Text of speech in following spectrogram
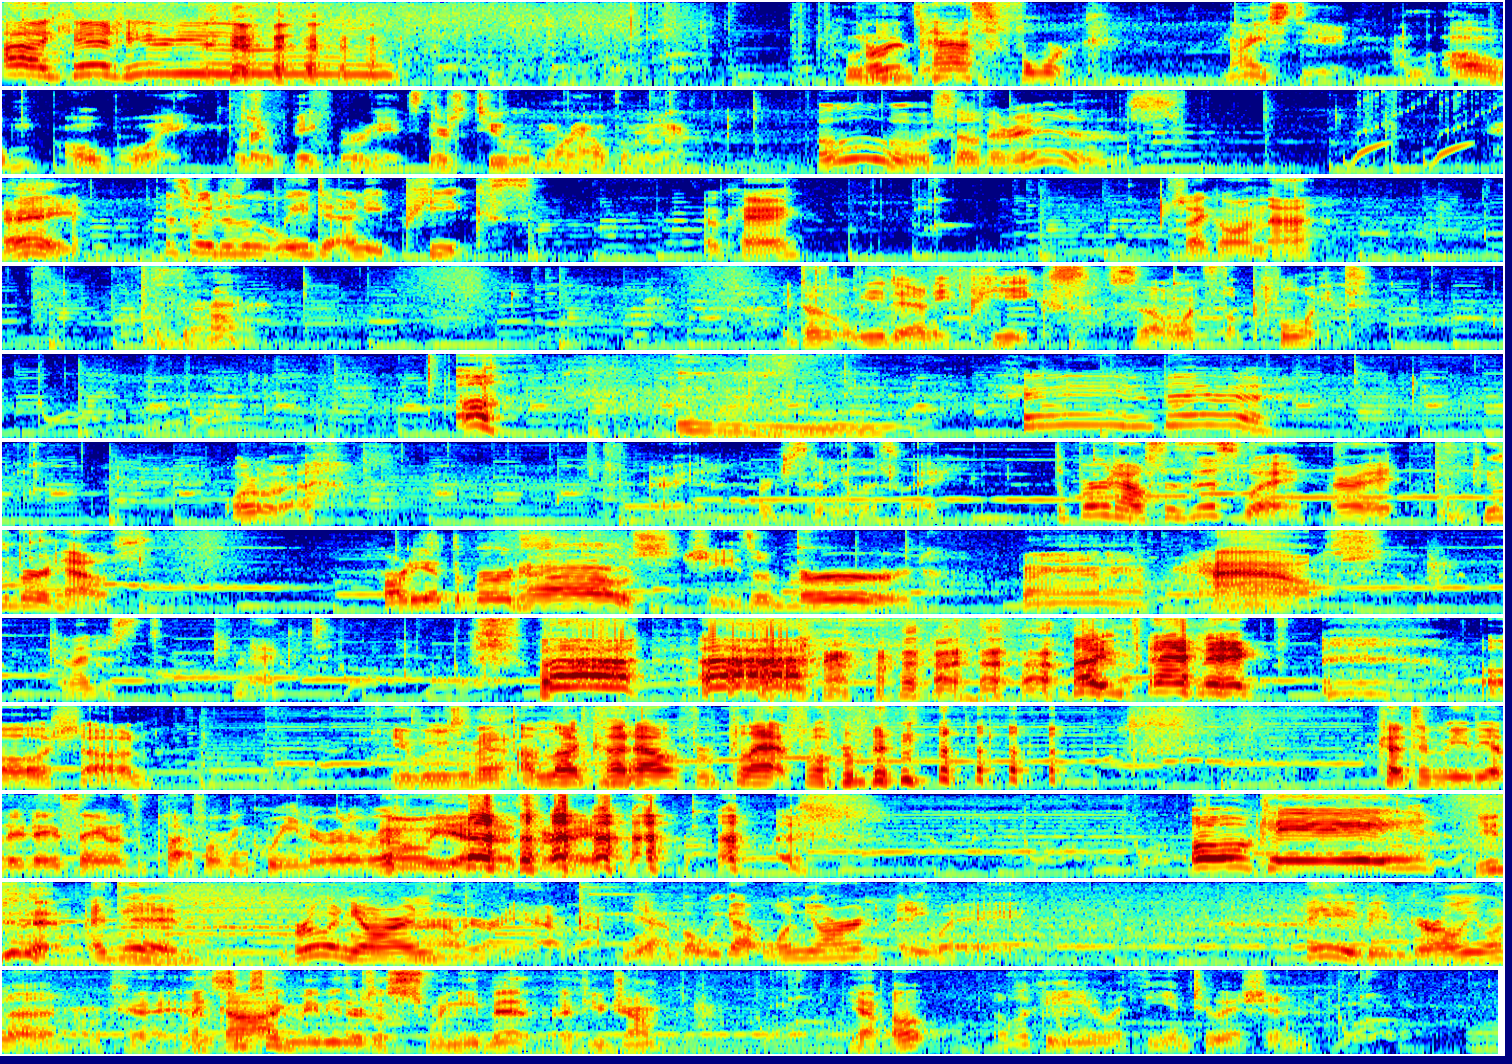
I can't hear you. Who Bird needs it? pass fork. Nice, dude. I, oh, oh boy. Those are big bird aids. There's two more health over there. Oh, so there is. Hey, This way doesn't lead to any peaks. Okay. Should I go on that? don't know. It doesn't lead to any peaks, so what's the point? Oh! Ooh. Hey there! What do I... Alright, we're just gonna go this way. The birdhouse is this way! Alright, to the birdhouse. Party at the birdhouse. She's a bird. Ban. House. Can I just connect? Ah! Ah! I panicked! Oh, Sean. You losing it? I'm not cut out for platforming. Cut to me the other day saying I was a platforming queen or whatever. Oh yeah, that's right. Okay! you did it. I did. Brewing yarn. Now we already have that one. Yeah, but we got one yarn anyway. Hey, baby girl, you wanna... Okay. My this looks like maybe there's a swingy bit if you jump. Yep. Oh, look at you with the intuition.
